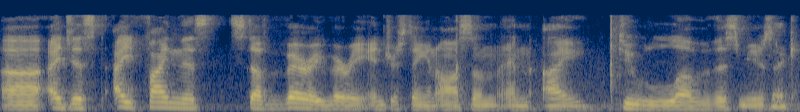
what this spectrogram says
I just I find this stuff very very interesting and awesome, and I do love this music.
